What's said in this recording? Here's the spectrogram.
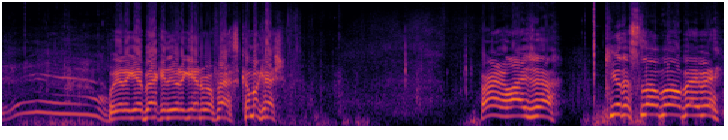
Yeah. We gotta get back and do it again real fast. Come on, Cash. All right, Elijah. Cue the slow mo, baby.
